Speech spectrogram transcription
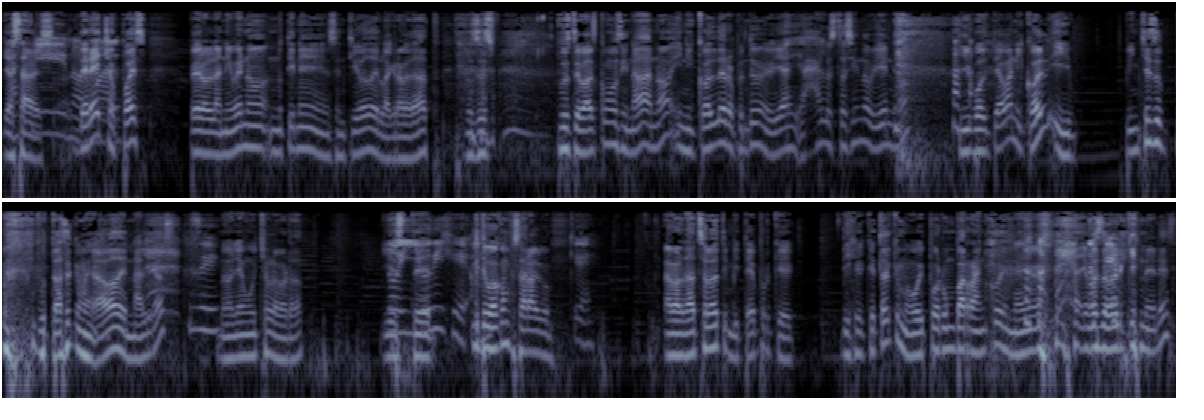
ya Así, sabes, normal. derecho pues. Pero la nieve no, no tiene sentido de la gravedad. Entonces, pues te vas como si nada, ¿no? Y Nicole de repente me veía, ya, lo está haciendo bien, ¿no? Y volteaba a Nicole y pinche su putazo que me daba de nalgas. Sí. Me dolía mucho, la verdad. No, y yo dije, Y te voy a confesar algo. ¿qué? La verdad, solo te invité porque dije, ¿qué tal que me voy por un barranco y nadie, nadie va a saber quién eres?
